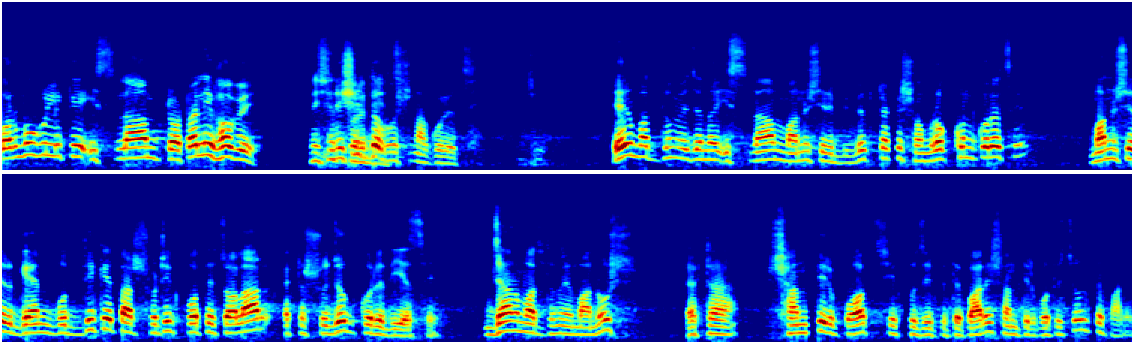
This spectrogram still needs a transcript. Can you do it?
কর্মগুলিকে ইসলাম টোটালিভাবে নিষিদ্ধ ঘোষণা করেছে। এর মাধ্যমে যেন ইসলাম মানুষের বিবেকটাকে সংরক্ষণ করেছে মানুষের জ্ঞান বুদ্ধিকে তার সঠিক পথে চলার একটা সুযোগ করে দিয়েছে। যার মাধ্যমে মানুষ একটা শান্তির পথ সে খুঁজে পেতে পারে শান্তির পথে চলতে পারে।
